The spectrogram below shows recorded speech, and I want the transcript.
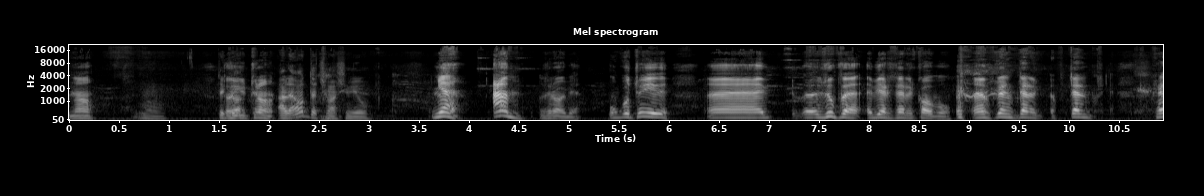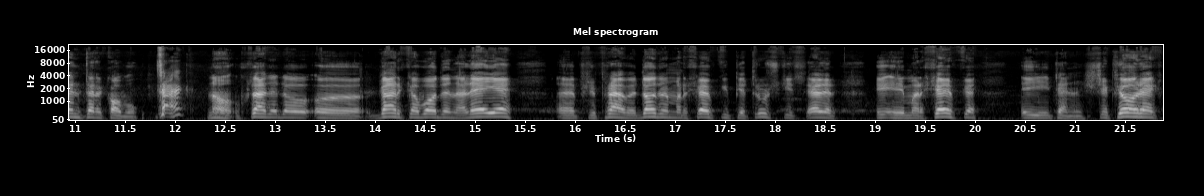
No. No. To Tylko, jutro. ale oddać masz mi ją. Nie, am zrobię. Ugotuję e, zupę wierterkową. E, wkrętar, wkręt, wkrętarkową. Tak? No, wsadę do e, garka wodę naleję, e, przyprawę dodam, marchewki, pietruszki, seler i, i marchewkę i ten szczypiorek,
